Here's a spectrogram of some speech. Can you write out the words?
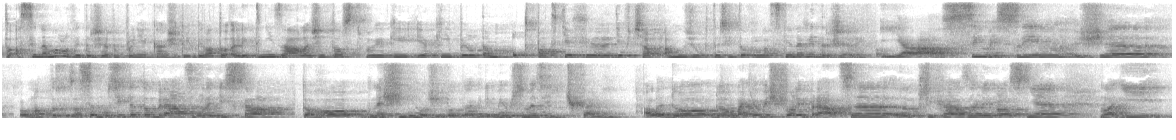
to asi nemohl vydržet úplně každý. Byla to elitní záležitost, jaký, jaký byl tam odpad těch děvčat a mužů, kteří to vlastně nevydrželi. Já si myslím, že ono to, zase musíte to brát z hlediska toho dnešního života, kdy my už jsme zhýčkaní. Ale do, do Baťovy školy práce eh, přicházeli vlastně mladí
